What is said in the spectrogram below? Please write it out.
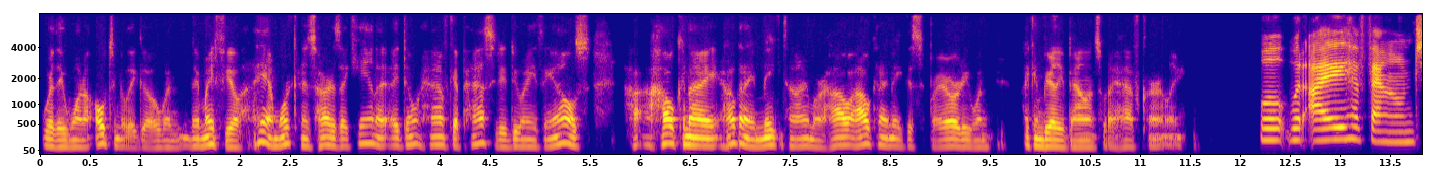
where they want to ultimately go when they might feel hey i'm working as hard as i can. I, I don't have capacity to do anything else. How, how, can i how can i make time or how how can i make this a priority when i can barely balance what i have currently? Well what i have found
